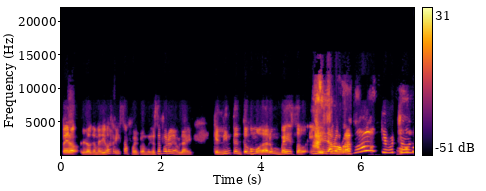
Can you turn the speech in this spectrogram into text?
Pero lo que me dio risa fue cuando ellos se fueron a hablar, que él intentó como dar un beso y Ay, ella lo abrazó. ¡Qué Oh bochorno!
